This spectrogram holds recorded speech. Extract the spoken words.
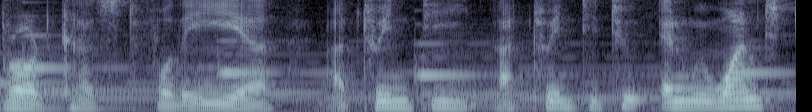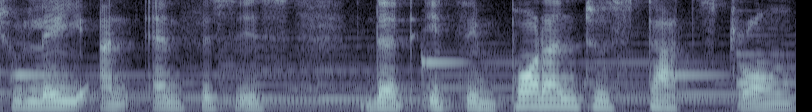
broadcast for the year at 2022, and we want to lay an emphasis that it's important to start strong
